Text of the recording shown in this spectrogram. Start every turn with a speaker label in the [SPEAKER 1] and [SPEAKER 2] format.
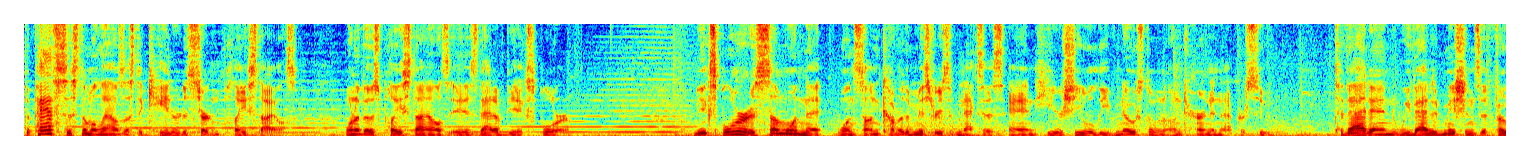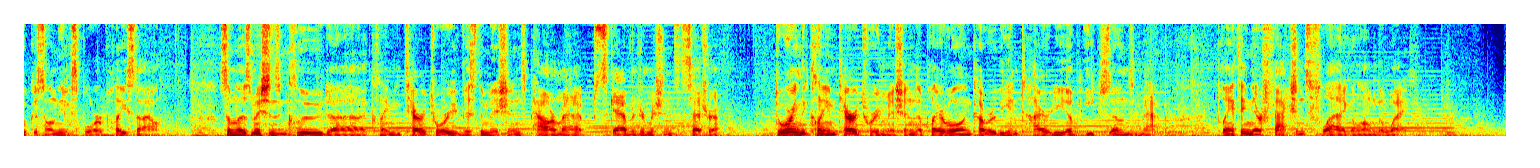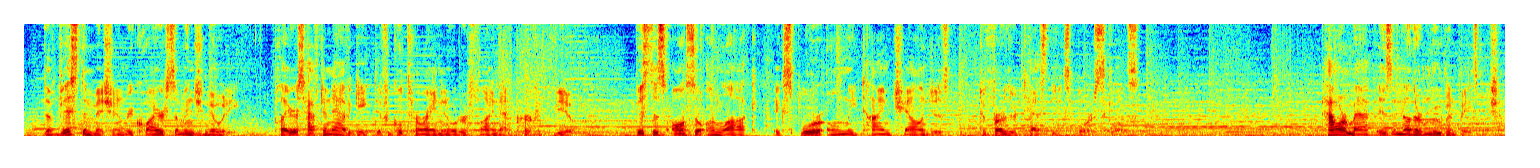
[SPEAKER 1] The path system allows us to cater to certain playstyles. One of those playstyles is that of the Explorer. The Explorer is someone that wants to uncover the mysteries of Nexus, and he or she will leave no stone unturned in that pursuit. To that end, we've added missions that focus on the Explorer playstyle. Some of those missions include uh, claiming territory, vista missions, power maps, scavenger missions, etc. During the claim territory mission, the player will uncover the entirety of each zone's map, planting their faction's flag along the way. The Vista mission requires some ingenuity. Players have to navigate difficult terrain in order to find that perfect view. Vistas also unlock Explorer-only time challenges to further test the Explorer skills. Power Map is another movement-based mission.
